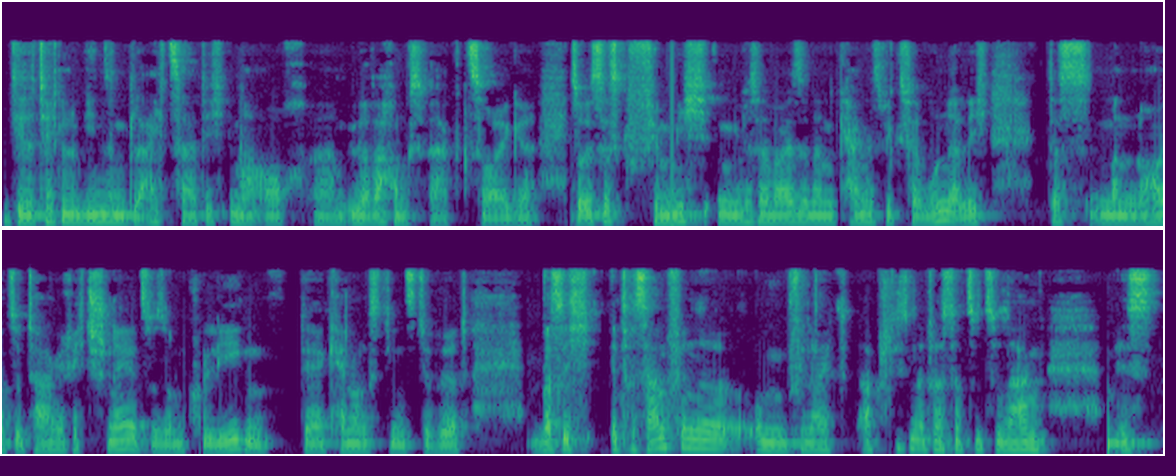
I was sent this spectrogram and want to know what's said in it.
diese Technologien sind gleichzeitig immer auch ähm, Überwachungswerkzeuge. So ist es für mich in gewisser Weise dann keineswegs verwunderlich, dass man heutzutage recht schnell zu so einem Kollegen der Erkennungsdienste wird. Was ich interessant finde, um vielleicht abschließend etwas dazu zu sagen, ist,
